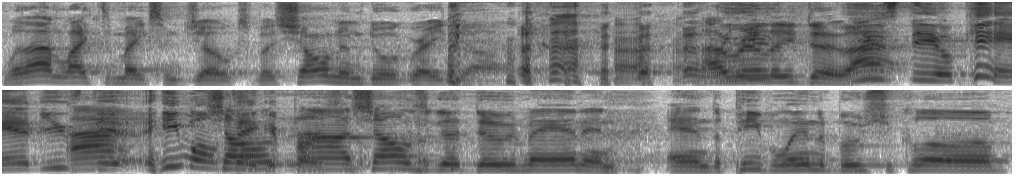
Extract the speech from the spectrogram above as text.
Well, I'd like to make some jokes, but Sean and them do a great job. I really do. You I, still can. You still. I- he won't Sean- take it personally. Nah, Sean's a good dude, man, and and the people in the Booster Club,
